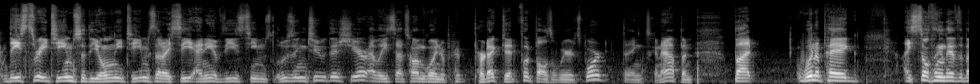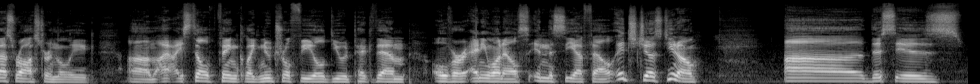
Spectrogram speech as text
these three teams are the only teams that I see any of these teams losing to this year. At least that's how I'm going to pr- predict it. Football's a weird sport; things can happen. But Winnipeg, I still think they have the best roster in the league. Um, I, I, still think like neutral field, you would pick them over anyone else in the CFL. It's just you know, uh, this is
